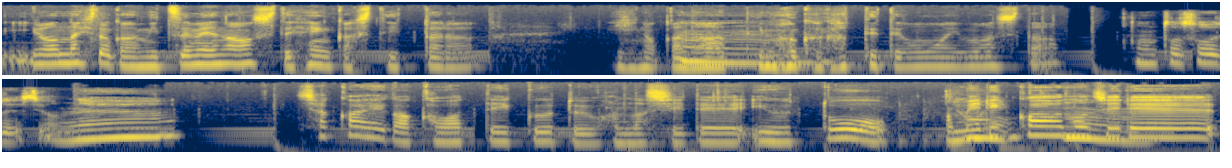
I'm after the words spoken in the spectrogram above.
ういろんな人が見つめ直して変化していったらいいのかなって今伺ってて思いました。本当そうですよね社会が変わっていくという話で言うとアメリカの事例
